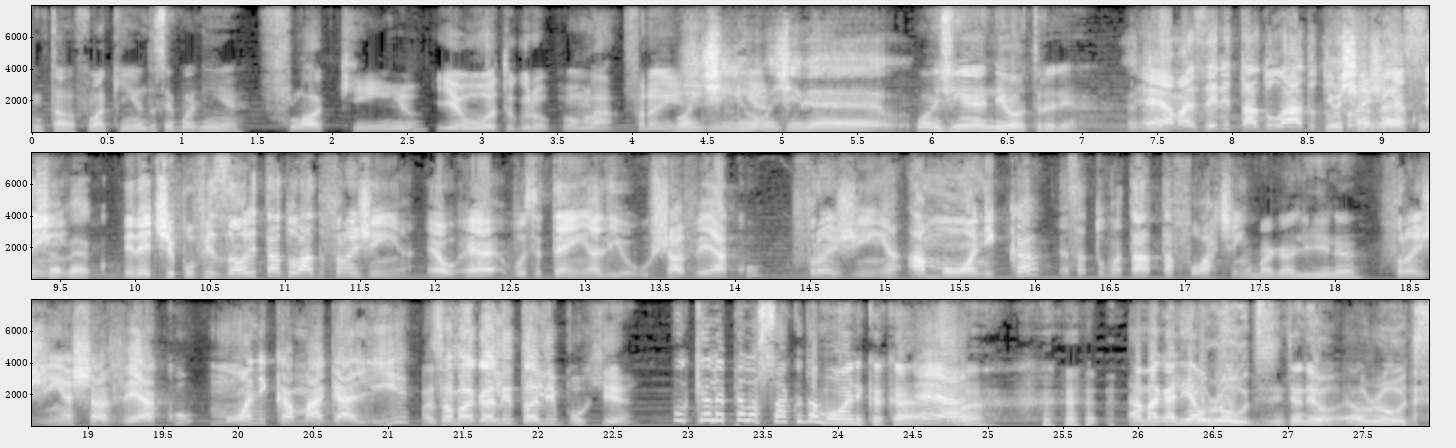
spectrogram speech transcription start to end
Então, o Floquinho do Cebolinha. Floquinho. E o outro grupo? Vamos lá. Franjinha. O anjinho, o anjinho é. O Anjinho é neutro ali. É, mas ele tá do lado do E Franjinha Chaveco, assim. Chaveco. Ele é tipo visão, ele tá do lado do Franjinha. É, é, você tem ali o Chaveco, Franjinha, a Mônica. Essa turma tá, tá forte, A hein? Magali, né? Franjinha, Chaveco, Mônica, Magali. Mas a Magali tá ali por quê? Porque ela é pela saco da Mônica, cara. É. Pô. a Magali é o Rhodes, entendeu? É o Rhodes.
